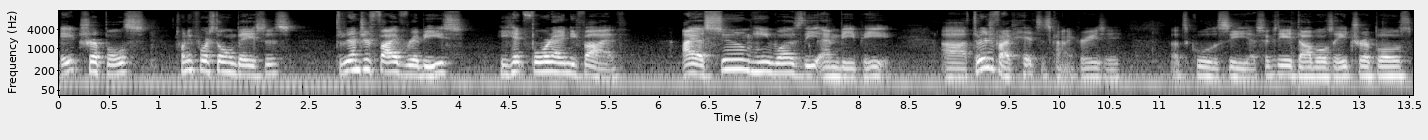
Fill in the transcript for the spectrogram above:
8 triples, 24 stolen bases, 305 ribbies. He hit 495. I assume he was the MVP. Uh, 305 hits is kind of crazy. That's cool to see. Yeah, 68 doubles, 8 triples,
